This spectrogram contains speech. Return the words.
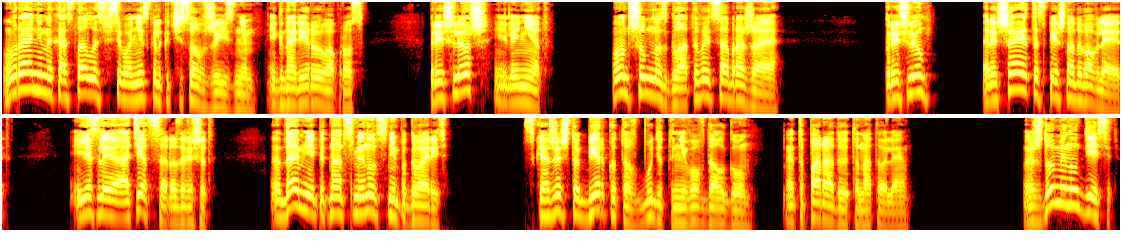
У раненых осталось всего несколько часов жизни. Игнорирую вопрос. «Пришлешь или нет?» Он шумно сглатывает, соображая. «Пришлю». Решает и спешно добавляет. «Если отец разрешит. Дай мне 15 минут с ним поговорить». «Скажи, что Беркутов будет у него в долгу. Это порадует Анатолия». Жду минут десять.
